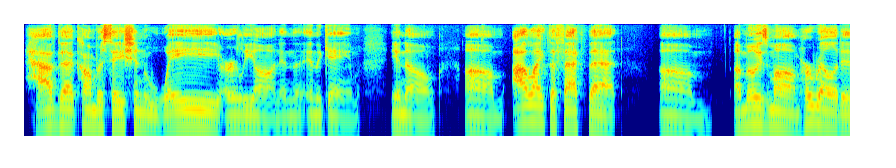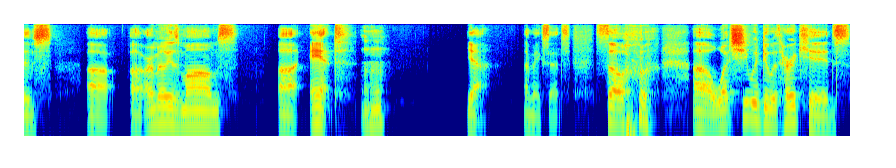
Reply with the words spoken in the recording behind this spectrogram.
have that conversation way early on in the in the game. You know, um, I like the fact that um, Amelia's mom, her relatives, uh, uh, or Amelia's mom's uh, aunt. Yeah, that makes sense. So, uh, what she would do with her kids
